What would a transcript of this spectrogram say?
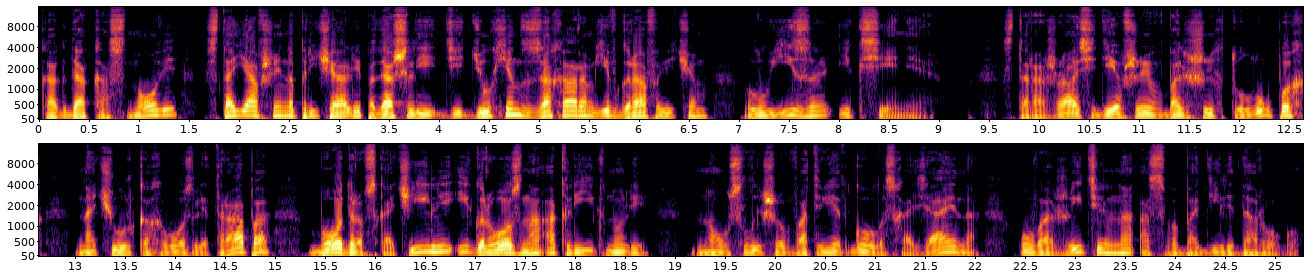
когда к основе, стоявшей на причале, подошли Дедюхин с Захаром Евграфовичем, Луиза и Ксения. Сторожа, сидевшие в больших тулупах на чурках возле трапа, бодро вскочили и грозно окликнули но, услышав в ответ голос хозяина, уважительно освободили дорогу.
